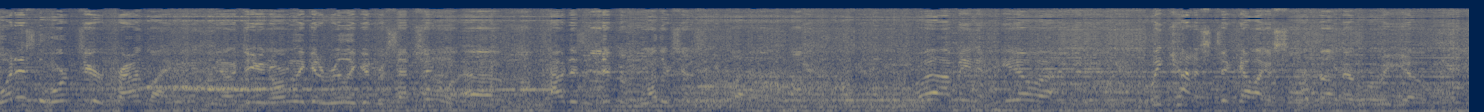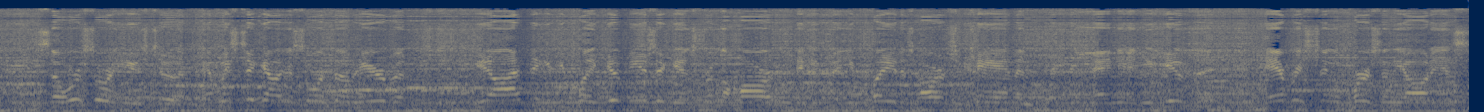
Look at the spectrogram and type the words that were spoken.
what is the Warped Tour crowd like? You know, do you normally get a really good reception? Uh, how does it differ from other shows that you play? Well, I mean, you know, uh, we kind of stick out like a sore thumb everywhere we go. So we're sort of used to it. And we stick out like a sore thumb here, but, you know, I think if you play good music, it's from the heart, and you, you play it as hard as you can, and, and you- you give every single person in the audience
